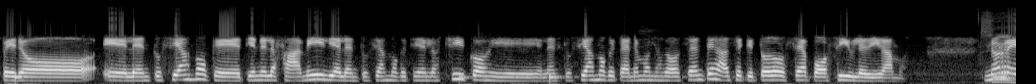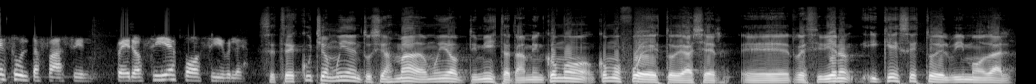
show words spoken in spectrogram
pero el entusiasmo que tiene la familia, el entusiasmo que tienen los chicos y el entusiasmo que tenemos los docentes hace que todo sea posible, digamos. No resulta fácil, pero sí es posible. Se te escucha muy entusiasmada, muy optimista también. ¿Cómo, cómo fue esto de ayer? Eh, ¿Recibieron? ¿Y qué es esto del bimodal?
